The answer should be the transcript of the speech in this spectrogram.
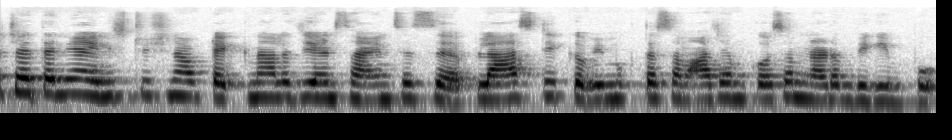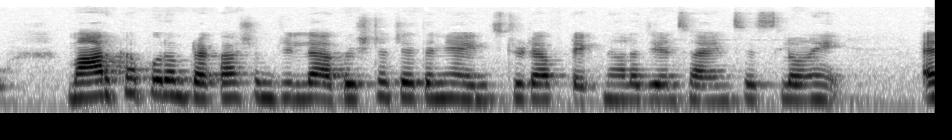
Krishna Chaitanya institution of technology and sciences plastic విముక్త సమాజం కోసం నడుం బిగింపు. మార్కాపురం ప్రకాశం జిల్లా Krishna Chaitanya institute of technology and సైన్సెస్లోని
